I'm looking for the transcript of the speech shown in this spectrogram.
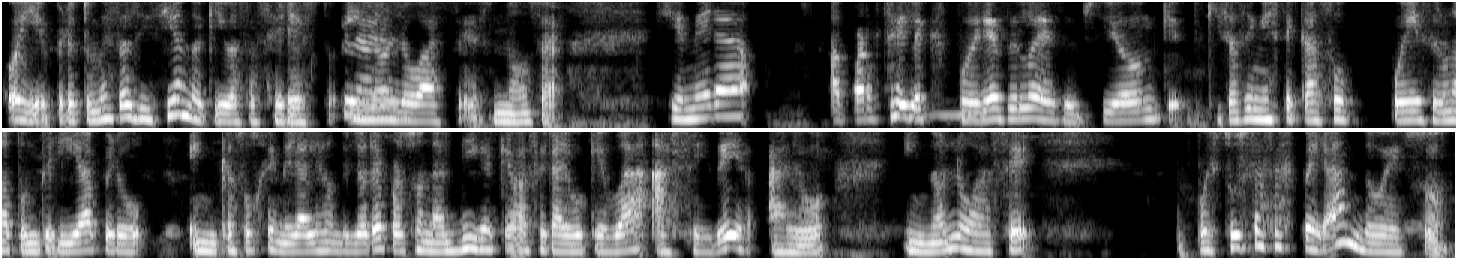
oye, pero tú me estás diciendo que ibas a hacer esto y no lo haces, ¿no? O sea, genera aparte de la que podría ser la decepción, que quizás en este caso puede ser una tontería, pero en casos generales donde la otra persona diga que va a hacer algo, que va a ceder algo y no lo hace, pues tú estás esperando eso.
